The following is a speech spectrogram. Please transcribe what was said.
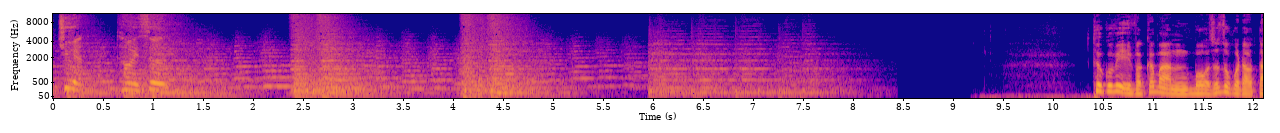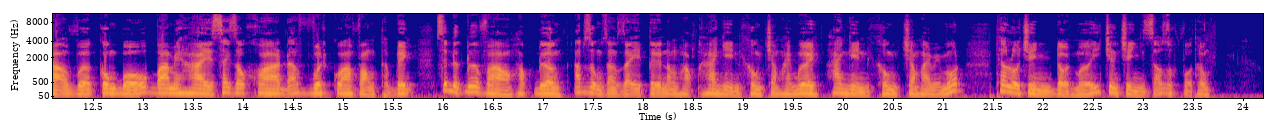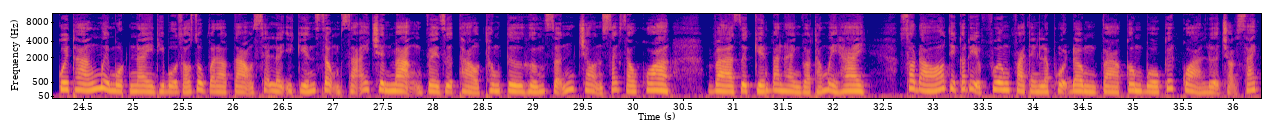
Câu chuyện thời sự Thưa quý vị và các bạn, Bộ Giáo dục và Đào tạo vừa công bố 32 sách giáo khoa đã vượt qua vòng thẩm định sẽ được đưa vào học đường áp dụng giảng dạy từ năm học 2020-2021 theo lộ trình đổi mới chương trình giáo dục phổ thông. Cuối tháng 11 này thì Bộ Giáo dục và Đào tạo sẽ lấy ý kiến rộng rãi trên mạng về dự thảo thông tư hướng dẫn chọn sách giáo khoa và dự kiến ban hành vào tháng 12. Sau đó thì các địa phương phải thành lập hội đồng và công bố kết quả lựa chọn sách.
